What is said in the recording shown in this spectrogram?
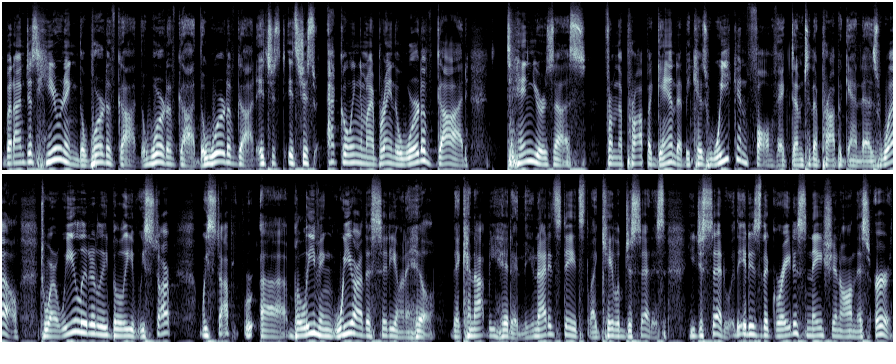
but i'm just hearing the word of god the word of god the word of god it's just it's just echoing in my brain the word of god tenures us from the propaganda because we can fall victim to the propaganda as well to where we literally believe we start we stop uh, believing we are the city on a hill that cannot be hidden. The United States, like Caleb just said, is he just said it is the greatest nation on this earth.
